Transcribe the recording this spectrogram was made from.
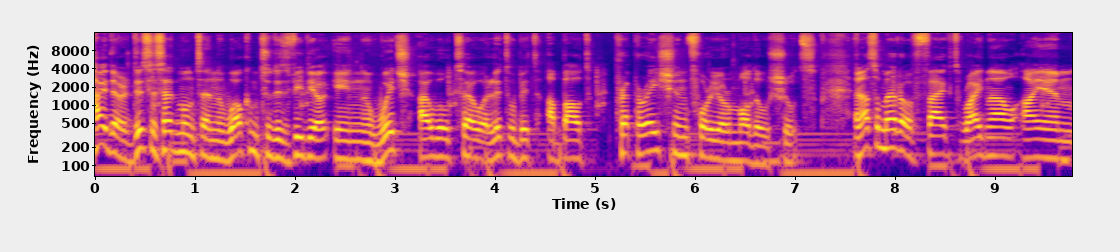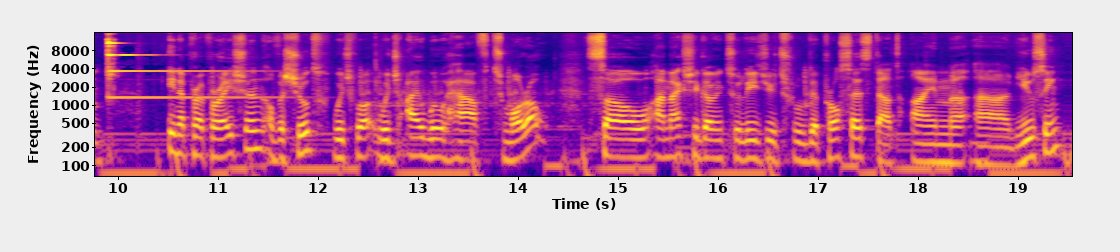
Hi there, this is Edmund and welcome to this video in which I will tell a little bit about preparation for your model shoots. And as a matter of fact, right now I am in a preparation of a shoot which, which I will have tomorrow. So I'm actually going to lead you through the process that I'm uh, using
